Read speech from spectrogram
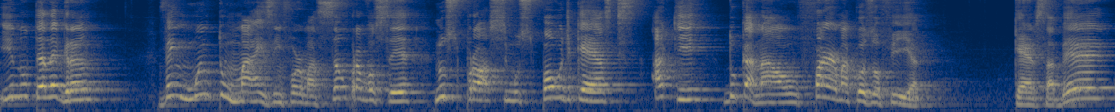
e no Telegram. Vem muito mais informação para você nos próximos podcasts aqui do canal Farmacosofia. Quer saber?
